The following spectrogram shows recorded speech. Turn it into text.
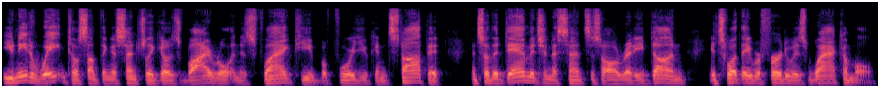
you need to wait until something essentially goes viral and is flagged to you before you can stop it and so the damage in a sense is already done it's what they refer to as whack-a-mole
